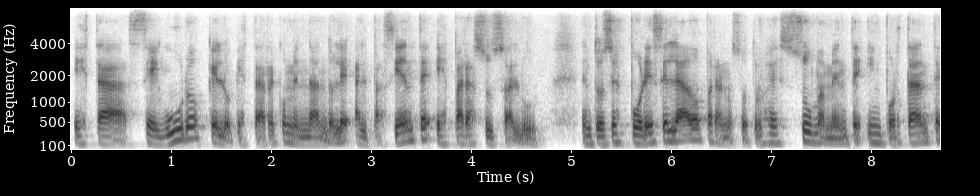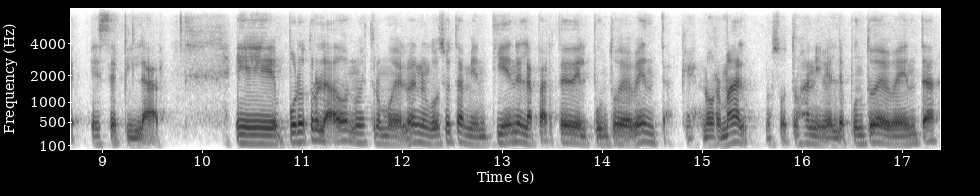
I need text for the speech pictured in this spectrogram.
está seguro que lo que está recomendándole al paciente es para su salud. Entonces, por ese lado, para nosotros es sumamente importante ese pilar. Eh, por otro lado, nuestro modelo de negocio también tiene la parte del punto de venta, que es normal. Nosotros a nivel de punto de venta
